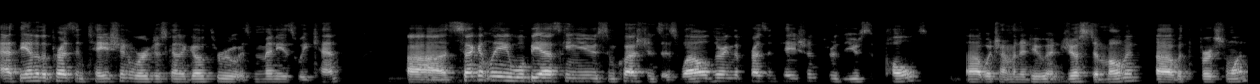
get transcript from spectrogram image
At the end of the presentation, we're just going to go through as many as we can. Uh, secondly, we'll be asking you some questions as well during the presentation through the use of polls, uh, which I'm going to do in just a moment uh, with the first one.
